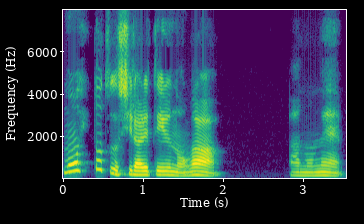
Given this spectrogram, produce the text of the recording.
もう一つ知られているのが、あのね、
